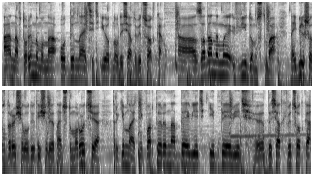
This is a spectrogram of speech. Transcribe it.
а на вторинному на 11,1%. За даними відомства, найбільше здорожчали у 2019 році трикімнатні квартири на 9,9%,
